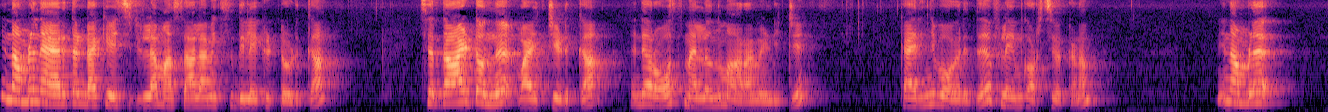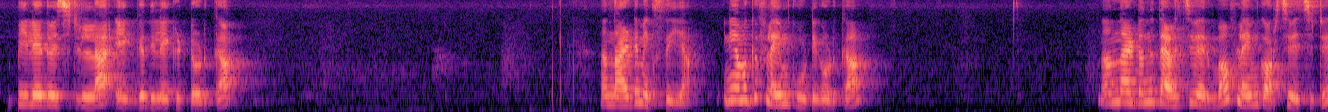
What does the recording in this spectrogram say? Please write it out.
ഇനി നമ്മൾ നേരത്തെ ഉണ്ടാക്കി വെച്ചിട്ടുള്ള മസാല മിക്സ് ഇതിലേക്ക് ഇട്ട് കൊടുക്കുക. ചെറുതായിട്ടൊന്ന് വഴറ്റിയെടുക്കുക. അതിന്റെ റോ സ്മെല്ലൊന്ന് മാറാൻ വേണ്ടിയിട്ട്. കരിഞ്ഞു പോകരുത് ഫ്ലെയിം കുറച്ച് വെക്കണം. ഇനി നമ്മൾ പീൽ ചെയ്ത് വെച്ചിട്ടുള്ള എഗ്ഗ് ഇതിലേക്ക് ഇട്ട് കൊടുക്കുക. നന്നായിട്ട് മിക്സ് ചെയ്യാം. ഇനി നമുക്ക് ഫ്ലെയിം കൂട്ടി കൊടുക്കാം. നന്നായിട്ടൊന്ന് തിളച്ച് വരുമ്പോൾ ഫ്ലെയിം കുറച്ച് വെച്ചിട്ട്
